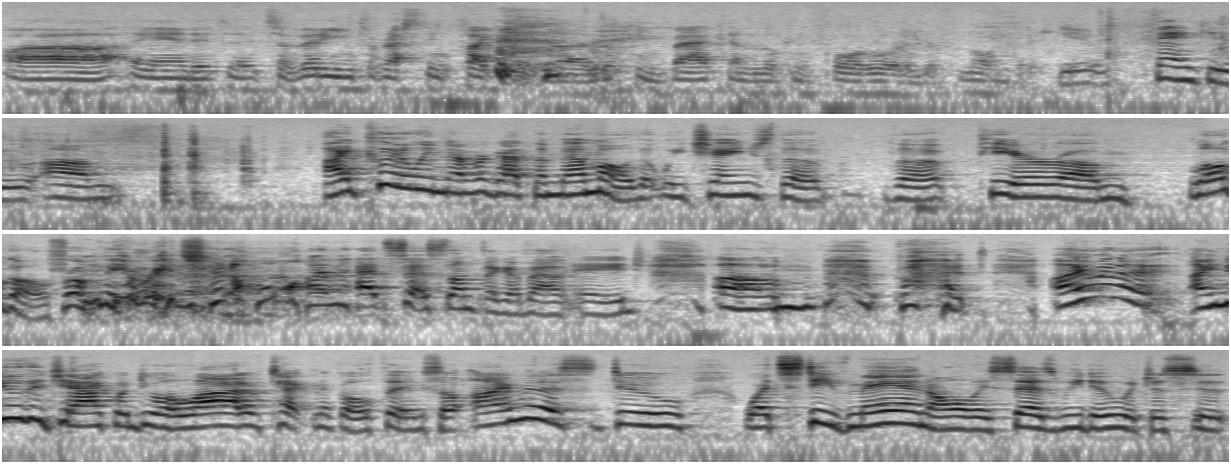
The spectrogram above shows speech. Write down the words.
Uh, and it, it's a very interesting title, uh, looking back and looking forward. Thank you. Thank you. Um, I clearly never got the memo that we changed the the PEER um, logo from the original one that says something about age. Um, but I'm gonna, I knew that Jack would do a lot of technical things, so I'm gonna do what Steve Mahin always says we do, which is to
